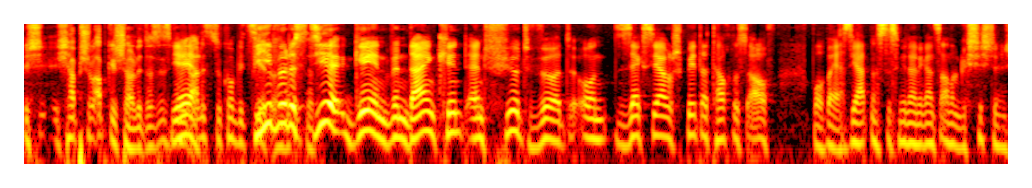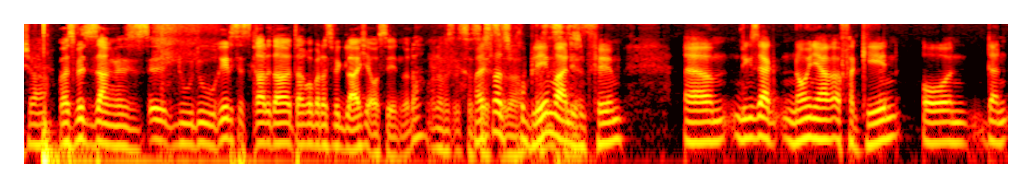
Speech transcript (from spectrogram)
Ich, ich habe schon abgeschaltet. Das ist Ja, mir alles zu kompliziert. Wie würde es ist dir gehen, wenn dein Kind entführt wird und sechs Jahre später taucht es auf? Boah, bei Asiaten ist das wieder eine ganz andere Geschichte, nicht wahr? Was willst du sagen? Ist, äh, du, du redest jetzt gerade da, darüber, dass wir gleich aussehen, oder? Oder was ist das Weißt jetzt? du, was das oder? Problem was war ist diesem das Film? Ähm, wie gesagt, neun Jahre vergehen und dann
